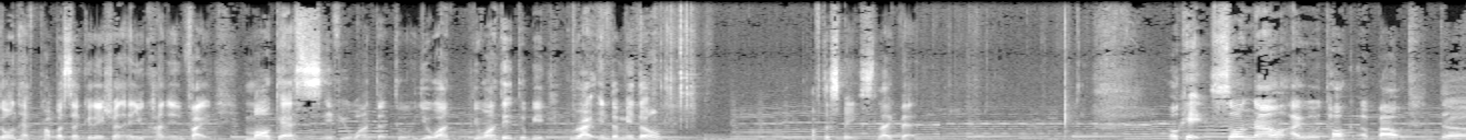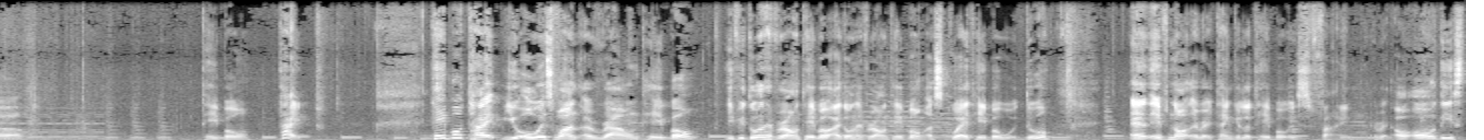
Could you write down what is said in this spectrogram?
don't have proper circulation and you can't invite more guests if you wanted to. You want you want it to be right in the middle of the space like that. Okay, so now I will talk about the table type. Table type, you always want a round table. If you don't have a round table, I don't have a round table, a square table would do and if not a rectangular table is fine. All, all these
